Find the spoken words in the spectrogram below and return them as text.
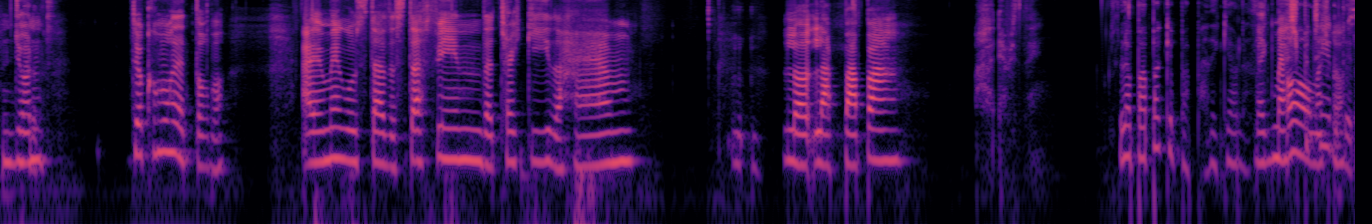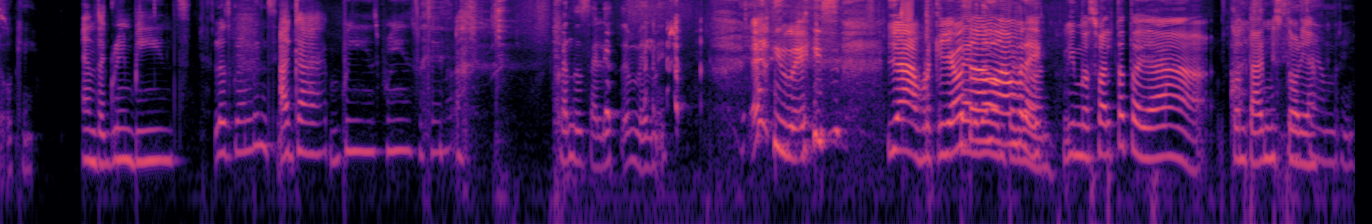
Yo, yo como de todo. A mí me gusta the stuffing, the turkey, the ham, lo, la papa, ah, everything. ¿La papa qué papa? ¿De qué hablas? Like mashed oh, potatoes. Mashed potato, okay. And the green beans. Los green beans. Sí. I got beans, beans, potatoes. Cuando saliste meme. Anyways, ya, porque ya me está dando hambre y nos falta todavía contar mi historia. hambre.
